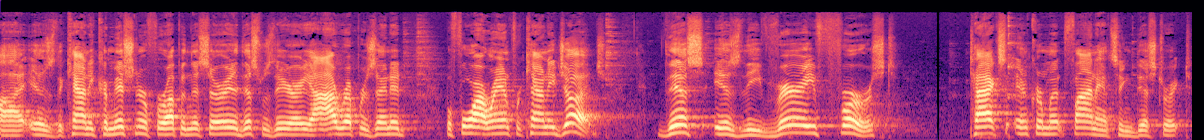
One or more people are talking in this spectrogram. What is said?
uh, is the county commissioner for up in this area. This was the area I represented before I ran for county judge. This is the very first tax increment financing district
